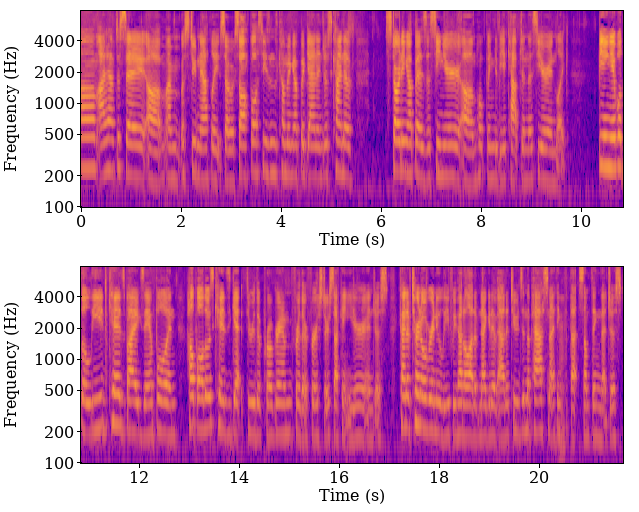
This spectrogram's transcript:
Um, I have to say, um, I'm a student athlete, so softball season's coming up again, and just kind of starting up as a senior, um, hoping to be a captain this year, and like being able to lead kids by example and help all those kids get through the program for their first or second year, and just kind of turn over a new leaf. We've had a lot of negative attitudes in the past, and I think that that's something that just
